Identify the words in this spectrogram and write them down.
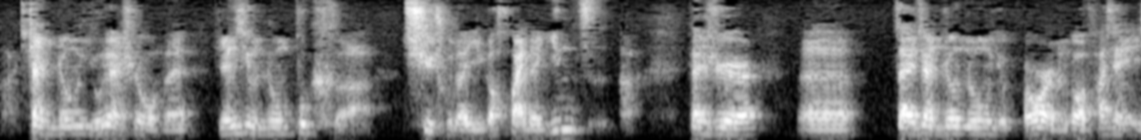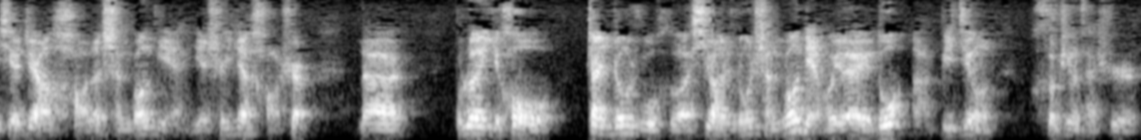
啊！战争永远是我们人性中不可去除的一个坏的因子啊！但是，呃，在战争中有偶尔能够发现一些这样好的闪光点，也是一件好事儿。那不论以后战争如何，希望这种闪光点会越来越多啊！毕竟和平才是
